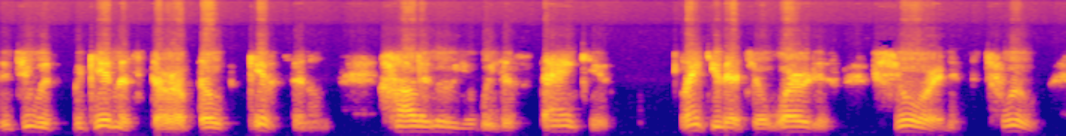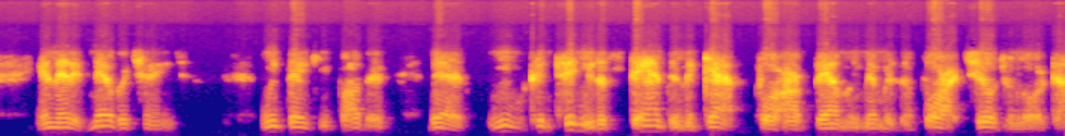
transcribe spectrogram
that you would begin to stir up those gifts in them. Hallelujah. We just thank you. Thank you that your word is sure and it's true and that it never changes. We thank you, Father, that we will continue to stand in the gap for our family members and for our children, Lord God.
